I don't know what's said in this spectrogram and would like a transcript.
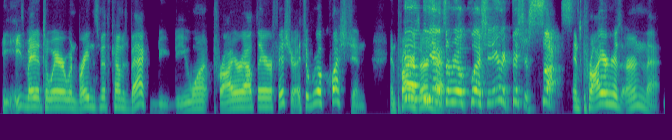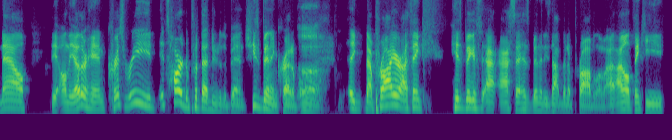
He, he's made it to where when Braden Smith comes back, do, do you want Pryor out there or Fisher? It's a real question. And Pryor's Hell earned yeah, that. it's a real question. Eric Fisher sucks. And Pryor has earned that. Now, the, on the other hand, Chris Reed, it's hard to put that dude to the bench. He's been incredible. Like, now, Pryor, I think his biggest a- asset has been that he's not been a problem. I, I don't think he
